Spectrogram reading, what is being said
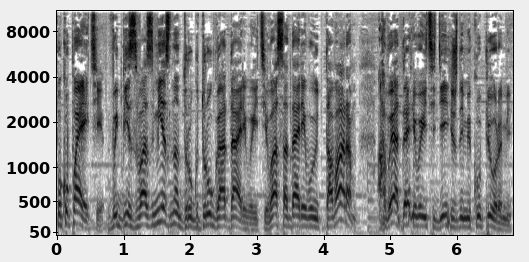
покупаете. Вы безвозмездно друг друга одариваете. Вас одаривают товаром, а вы одариваете денежными купюрами.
